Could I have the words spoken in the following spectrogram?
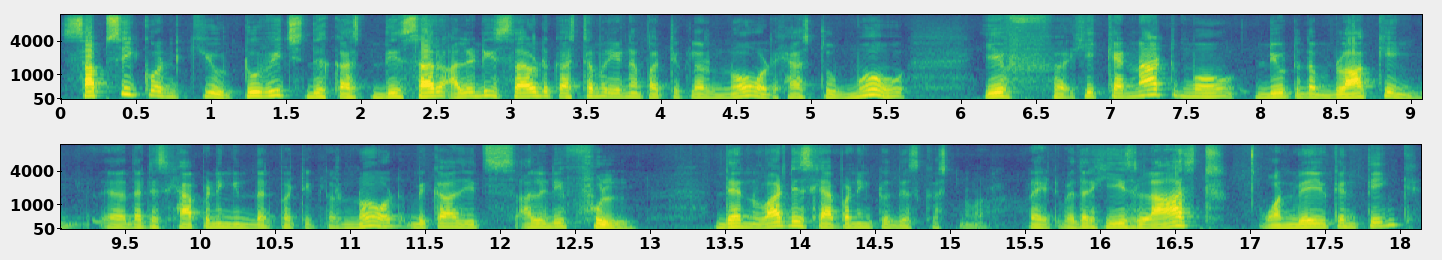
subsequent queue to which the, the serve already served customer in a particular node has to move if he cannot move due to the blocking uh, that is happening in that particular node because it is already full. Then what is happening to this customer right? Whether he is lost one way you can think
